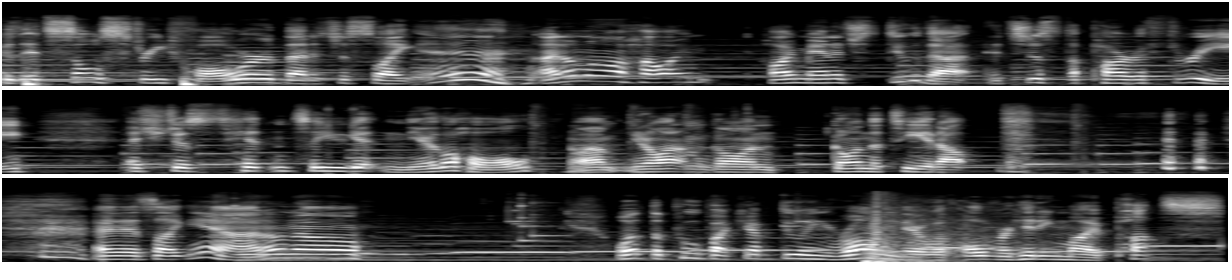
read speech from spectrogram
Because it's so straightforward that it's just like, eh, I don't know how I how I managed to do that. It's just a par 3 that you just hit until you get near the hole. Um, you know what, I'm going, going to tee it up. and it's like, yeah, I don't know what the poop I kept doing wrong there with overhitting my putts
